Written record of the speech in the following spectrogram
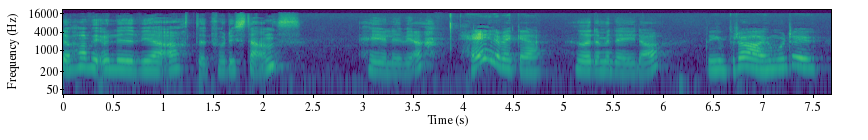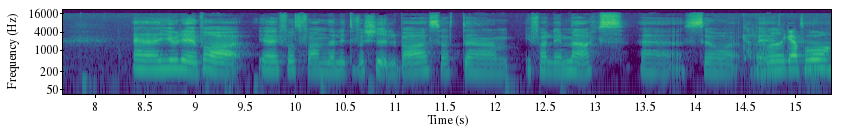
Då har vi Olivia Arte på distans. Hej Olivia! Hej Rebecka! Hur är det med dig idag? Det är bra, hur mår du? Eh, jo, det är bra. Jag är fortfarande lite förkyld bara, så att eh, ifall det märks eh, så... Kriga på!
